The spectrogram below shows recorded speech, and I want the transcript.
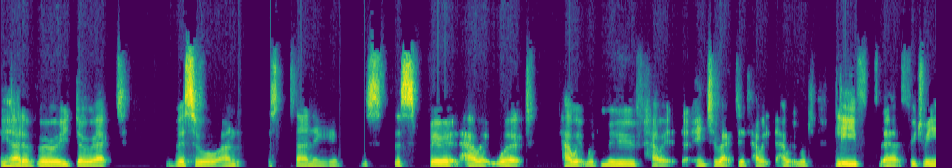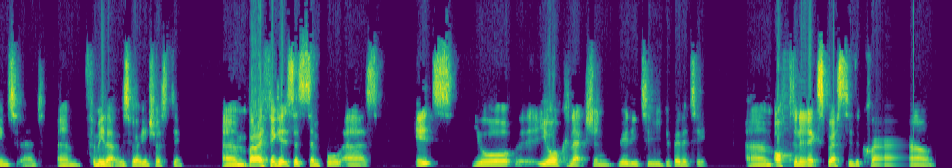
He had a very direct, visceral understanding of the, the spirit, how it worked, how it would move, how it interacted, how it how it would leave uh, through dreams, and um, for me that was very interesting. Um, but I think it's as simple as it's your your connection really to divinity, um, often expressed through the crown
